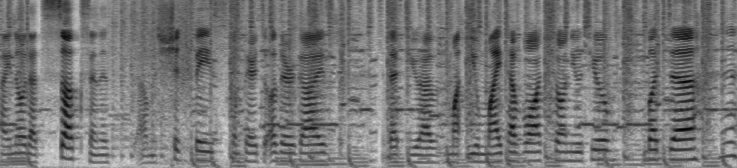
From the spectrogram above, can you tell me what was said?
I know that sucks and it's um, shit face compared to other guys that you have you might have watched on YouTube. But uh, eh,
